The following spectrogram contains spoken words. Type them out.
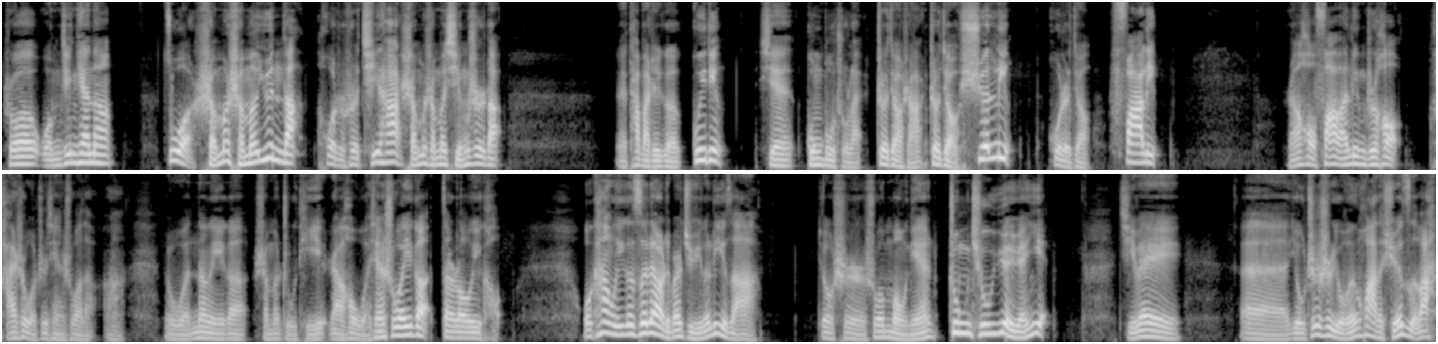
说我们今天呢做什么什么运的，或者说其他什么什么形式的，哎，他把这个规定先公布出来，这叫啥？这叫宣令或者叫发令。然后发完令之后，还是我之前说的啊，我弄一个什么主题，然后我先说一个，滋喽一口。我看过一个资料里边举一个例子啊，就是说某年中秋月圆夜，几位。呃，有知识、有文化的学子吧，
